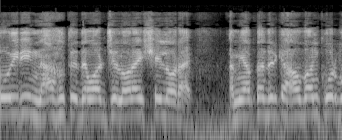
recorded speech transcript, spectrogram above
তৈরি না হতে দেওয়ার যে লড়াই, সেই লড়াই। আমি আপনাদেরকে আহ্বান করব,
